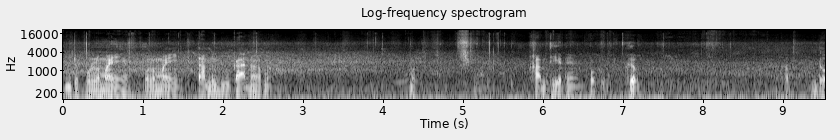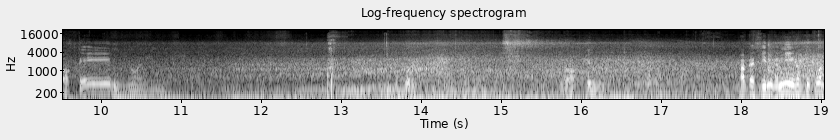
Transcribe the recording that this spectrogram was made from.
นี่แต่ผลไม้ครับผลไม้ตามฤดูกาลนะครับเนาะมักขามเทศเนี่ยปกเครื่องนะครับดอกเต็มหน่วยทุกคนดอกเต็มพักกระถินก็มีครับทุกคน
